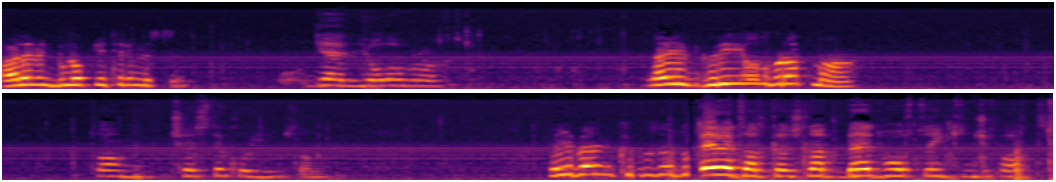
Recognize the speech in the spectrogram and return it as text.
Ardemet blok getirir misin? Gel yola bıraktım. Hayır gri yolu bırakma. Tamam chest'e koyayım sana. Hayır ben kırmızıya do- Evet arkadaşlar Bed Wars'ta ikinci part.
